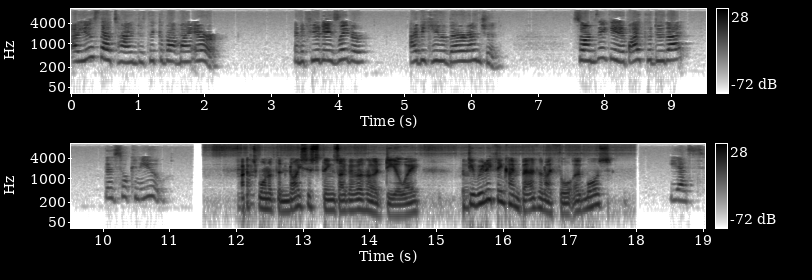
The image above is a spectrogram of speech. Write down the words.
I used that time to think about my error, and a few days later, I became a better engine. So I'm thinking if I could do that, then so can you. That's one of the nicest things I've ever heard, DOA. But do you really think I'm better than I thought I was? Yes,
